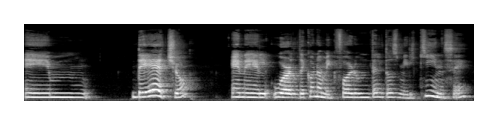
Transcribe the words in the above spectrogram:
Em, de hecho, en el World Economic Forum del 2015,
